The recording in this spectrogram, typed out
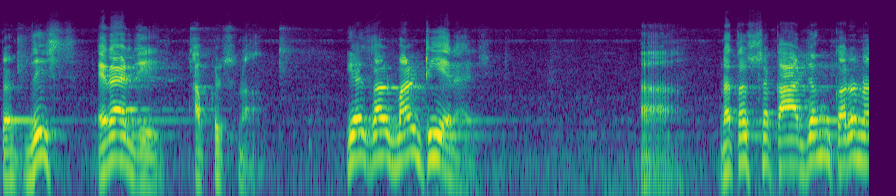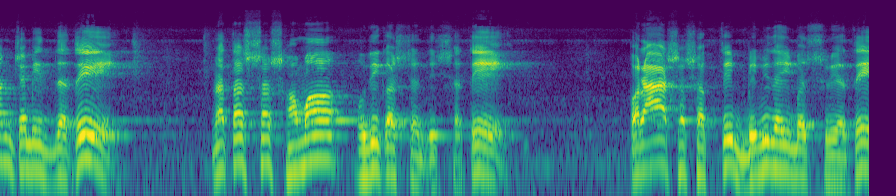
But this energy of Krishna, he has got multi-energy. Uh, natasya karjam karanancha vidyate न तस् सम उदिक दृश्यते पराश शक्ति विविध श्रूयते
